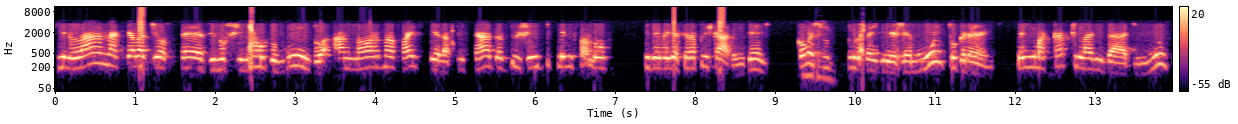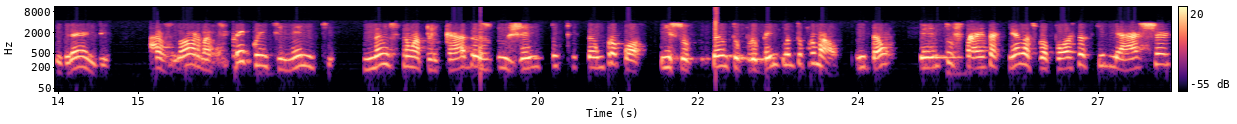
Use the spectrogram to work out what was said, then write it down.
que lá naquela diocese, no final do mundo, a norma vai ser aplicada do jeito que ele falou que deveria ser aplicada, entende? Como a estrutura da igreja é muito grande, tem uma capilaridade muito grande, as normas frequentemente não são aplicadas do jeito que são propostas. Isso tanto para o bem quanto para o mal. Então, Bento faz aquelas propostas que ele acha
